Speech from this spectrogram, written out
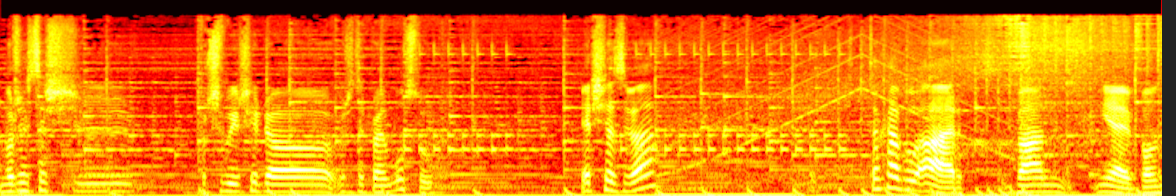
może chcesz... E, potrzebujesz jego, że tak powiem, usług. Jak się nazywa? To chyba Art. Van... nie, Von,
